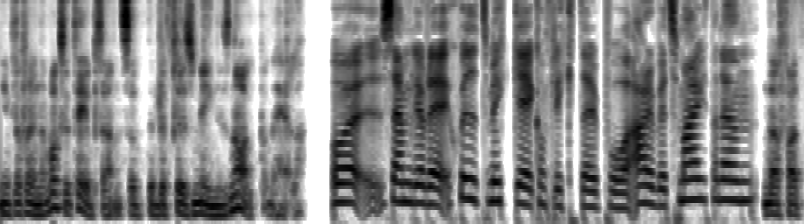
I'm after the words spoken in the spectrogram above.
inflationen var också 10% så det blev plus minus noll på det hela. Och sen blev det skitmycket konflikter på arbetsmarknaden. Därför att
